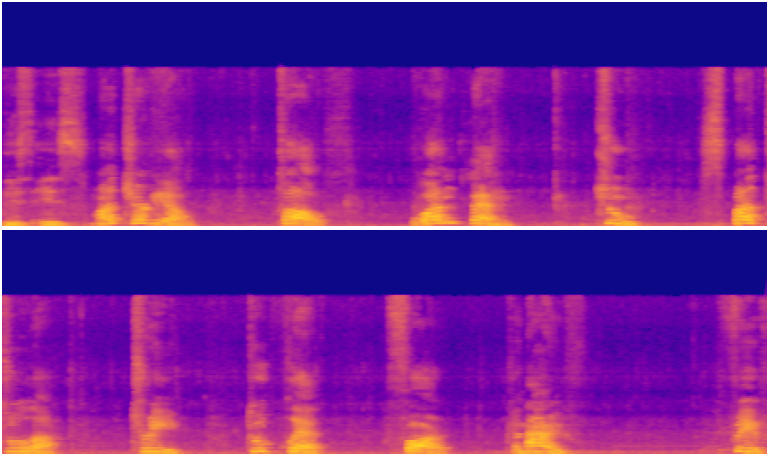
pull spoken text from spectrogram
This is material 12 1 pen 2 spatula 3 2 plate 4 knife 5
